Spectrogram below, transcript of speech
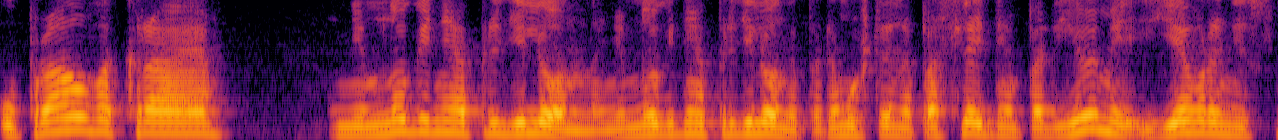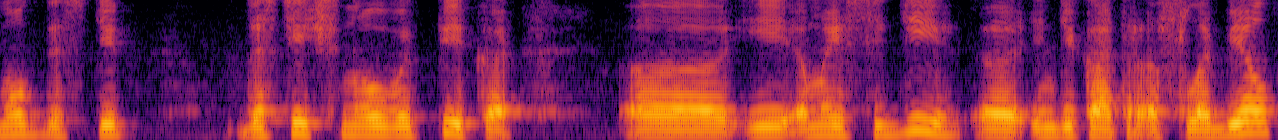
у правого края немного неопределенно, немного неопределенно, потому что на последнем подъеме евро не смог достиг, достичь нового пика. Э, и MACD э, индикатор ослабел,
